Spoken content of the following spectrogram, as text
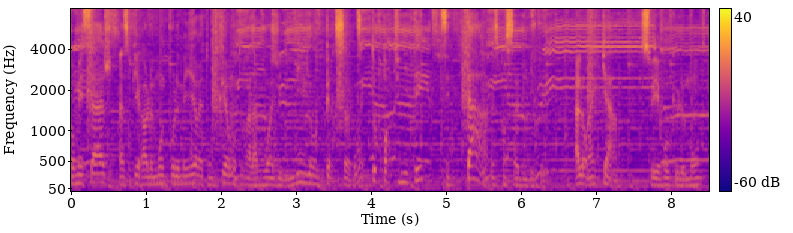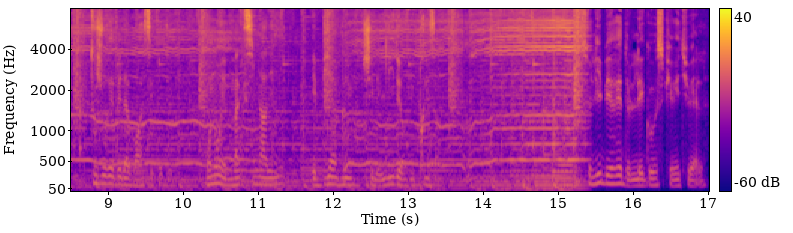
Ton message inspirera le monde pour le meilleur et ton cœur montera la voix de millions de personnes. Cette opportunité, c'est ta responsabilité. Alors incarne ce héros que le monde a toujours rêvé d'avoir à ses côtés. Mon nom est Maxime Nardini et bienvenue chez les leaders du présent. Se libérer de l'ego spirituel.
